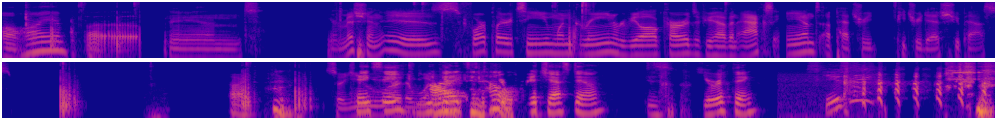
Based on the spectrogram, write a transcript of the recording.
Oh, I am. Uh, and your mission is four-player team, one green. Reveal all cards. If you have an axe and a petri petri dish, you pass. all right. So you Casey, are the one. I can can sit your help. bitch ass down. 'cause You're a thing. Excuse me?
